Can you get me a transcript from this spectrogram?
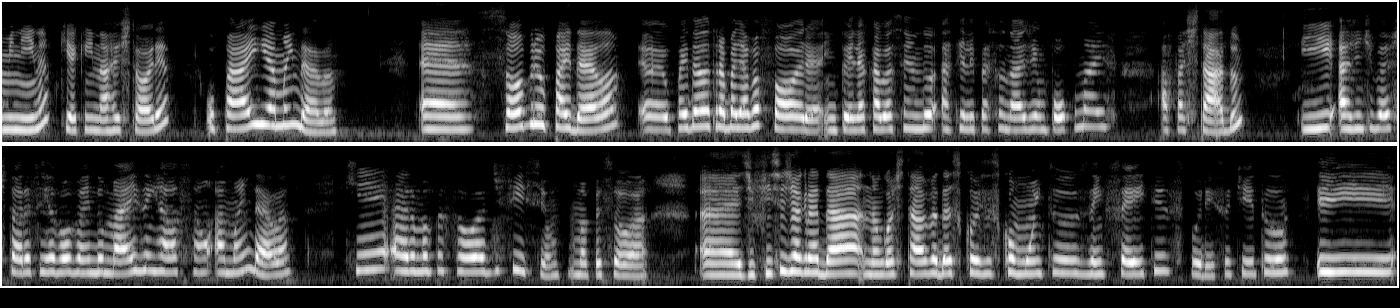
menina, que é quem narra a história, o pai e a mãe dela. É, sobre o pai dela, é, o pai dela trabalhava fora, então ele acaba sendo aquele personagem um pouco mais afastado. E a gente vê a história se revolvendo mais em relação à mãe dela, que era uma pessoa difícil, uma pessoa é, difícil de agradar, não gostava das coisas com muitos enfeites, por isso o título. E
